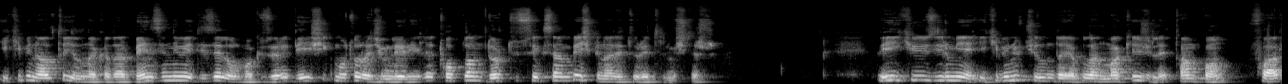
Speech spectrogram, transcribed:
2006 yılına kadar benzinli ve dizel olmak üzere değişik motor hacimleriyle toplam 485 bin adet üretilmiştir. V220'ye 2003 yılında yapılan makyaj ile tampon, far,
